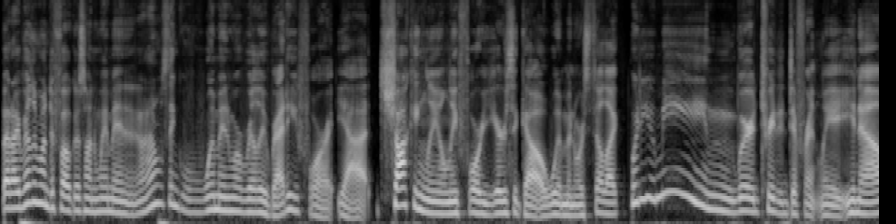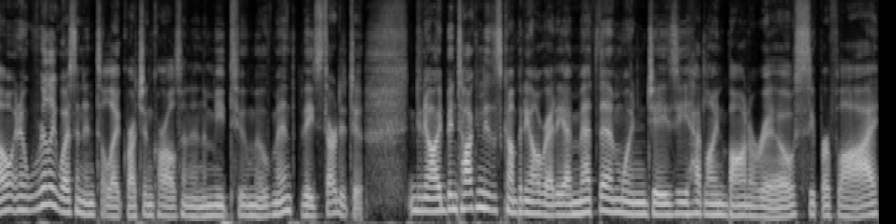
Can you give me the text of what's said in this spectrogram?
but I really wanted to focus on women, and I don't think women were really ready for it yet. Shockingly, only four years ago, women were still like, "What do you mean we're treated differently?" You know, and it really wasn't until like Gretchen Carlson and the Me Too movement they started to. You know, I'd been talking to this company already. I met them when Jay Z headlined Bonnaroo, Superfly.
